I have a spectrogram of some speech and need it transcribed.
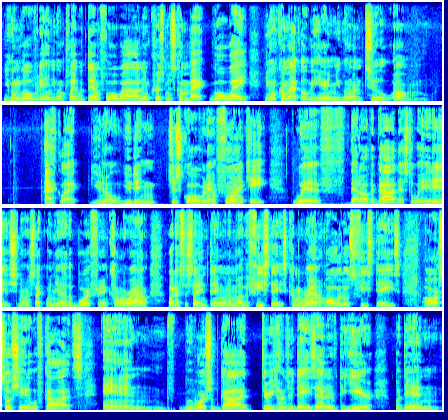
you're gonna go over there and you're gonna play with them for a while. And then Christmas come back, go away. You're gonna come back over here and you're going to um, act like you know you didn't just go over there and fornicate with that other God. That's the way it is. You know, it's like when your other boyfriend come around. Well, that's the same thing when the other feast days come around. All of those feast days are associated with gods, and we worship God 300 days out of the year. But then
